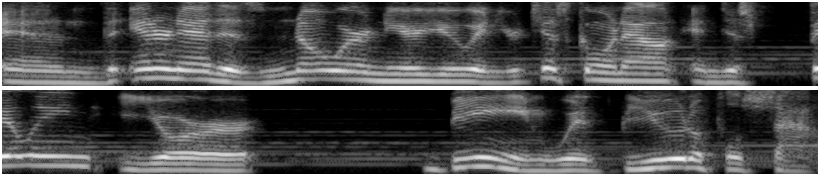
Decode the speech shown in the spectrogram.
and the internet is nowhere near you and you're just going out and just filling your being with beautiful sound.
